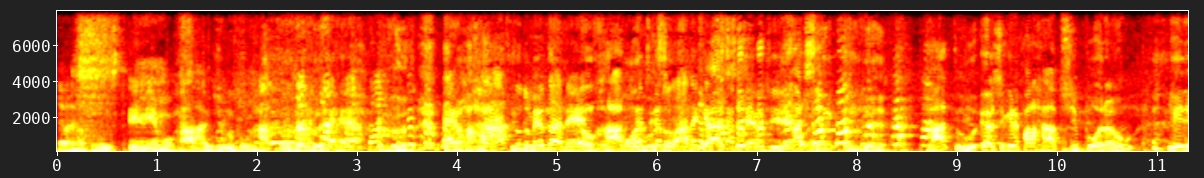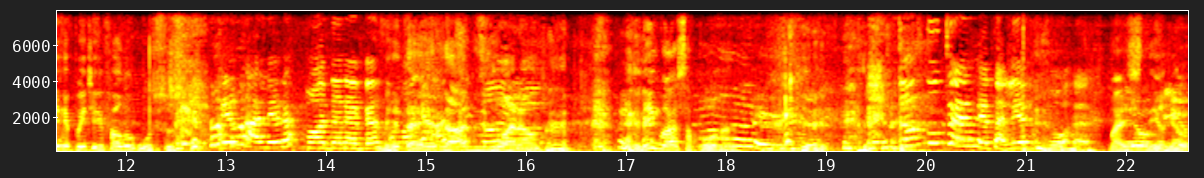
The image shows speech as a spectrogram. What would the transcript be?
É o Renato Russo. Ele mesmo, o rato Ah, desculpa, o rato. Era um rato no meio da neve, É o com rato vodka russo. do lado, aquele Eu achei- chapéu de... Achei. Rato. Eu achei que ele ia falar ratos de porão. E aí de repente ele falou russo. Metaleiro é foda, né? Pensa Metaleiro de porão. Eu nem gosto dessa porra. É metaleiro, porra. Mas, Eu eu-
